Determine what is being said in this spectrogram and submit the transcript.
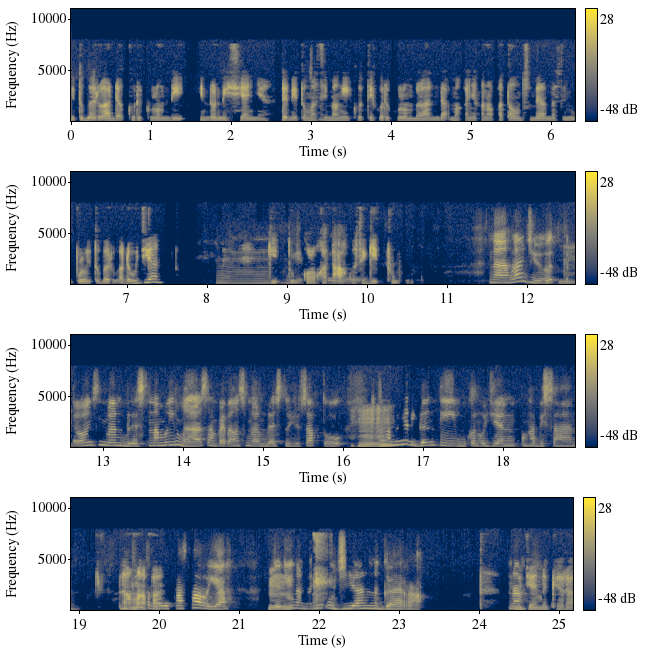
itu baru ada kurikulum di Indonesianya dan itu masih hmm. mengikuti kurikulum Belanda makanya kenapa tahun 1950 itu baru ada ujian hmm, gitu. gitu kalau kata aku sih gitu Nah, lanjut hmm. ke tahun 1965 sampai tahun 1971 hmm. itu namanya diganti, bukan ujian penghabisan. Mungkin terlalu kasar ya. Hmm. Jadi namanya ujian negara. Nah, ujian negara.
